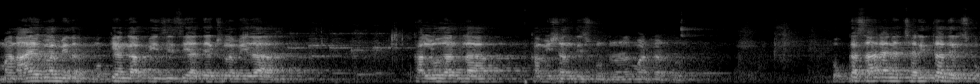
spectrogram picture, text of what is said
మా నాయకుల మీద ముఖ్యంగా పిసిసి అధ్యక్షుల మీద కళ్ళు దాంట్లో కమిషన్ తీసుకుంటున్నాడని మాట్లాడుతూ. ఒక్కసారి ఆయన చరిత్ర తెలుసుకో.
